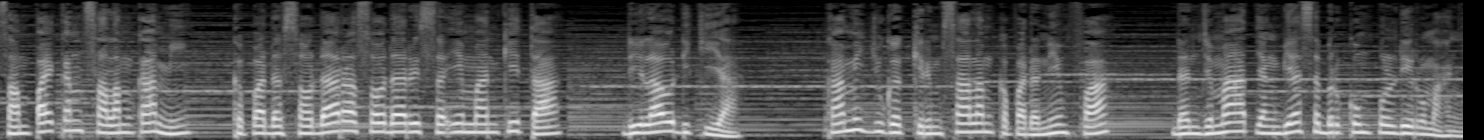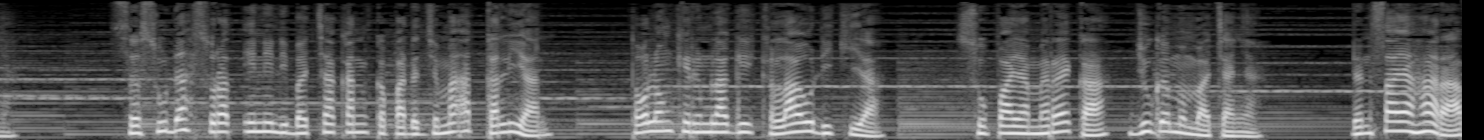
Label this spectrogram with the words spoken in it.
Sampaikan salam kami kepada saudara-saudari seiman kita di Laodikia. Kami juga kirim salam kepada Nimfa dan jemaat yang biasa berkumpul di rumahnya. Sesudah surat ini dibacakan kepada jemaat kalian, tolong kirim lagi ke Laodikia, supaya mereka juga membacanya. Dan saya harap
